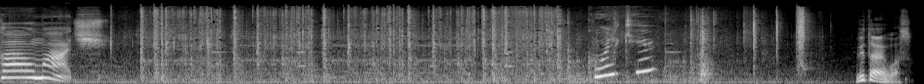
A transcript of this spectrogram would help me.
How much? Колькі? Вітаю вас.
